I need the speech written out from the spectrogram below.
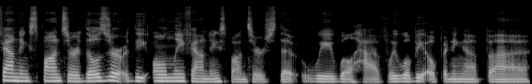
founding sponsor, those are the only founding sponsors that we will have. We will be opening up uh,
